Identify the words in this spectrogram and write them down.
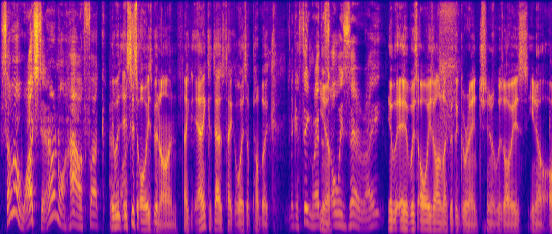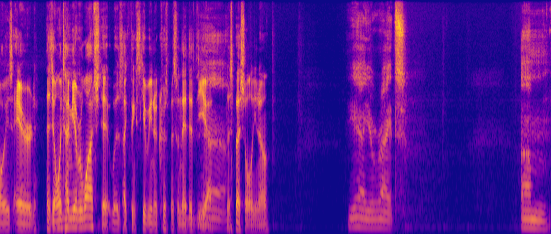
somehow watched it. I don't know how. Fuck, It was. It's just always been on. Like I think that's like always a public. It. like a thing, right? you That's know. always there, right? It, it was always on like with the Grinch, and it was always you know always aired. That's the only time you ever watched it was like Thanksgiving or Christmas when they did the Yeah. uh, the special. You know. Yeah, you're right. Um,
